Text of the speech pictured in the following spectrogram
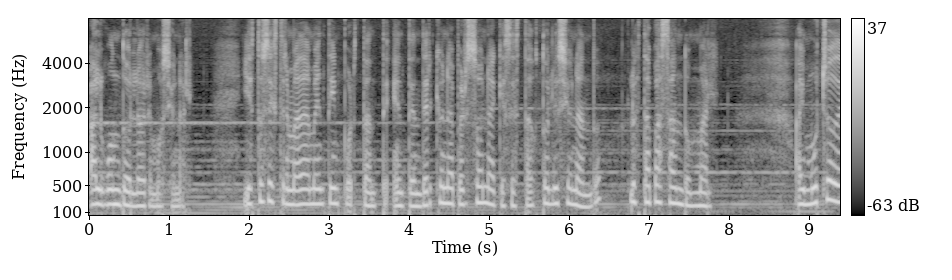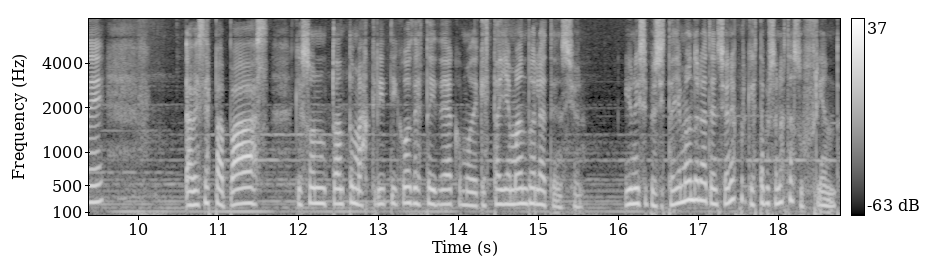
algún dolor emocional. Y esto es extremadamente importante, entender que una persona que se está autolesionando lo está pasando mal. Hay mucho de, a veces papás que son un tanto más críticos de esta idea como de que está llamando la atención. Y uno dice, pero si está llamando la atención es porque esta persona está sufriendo.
